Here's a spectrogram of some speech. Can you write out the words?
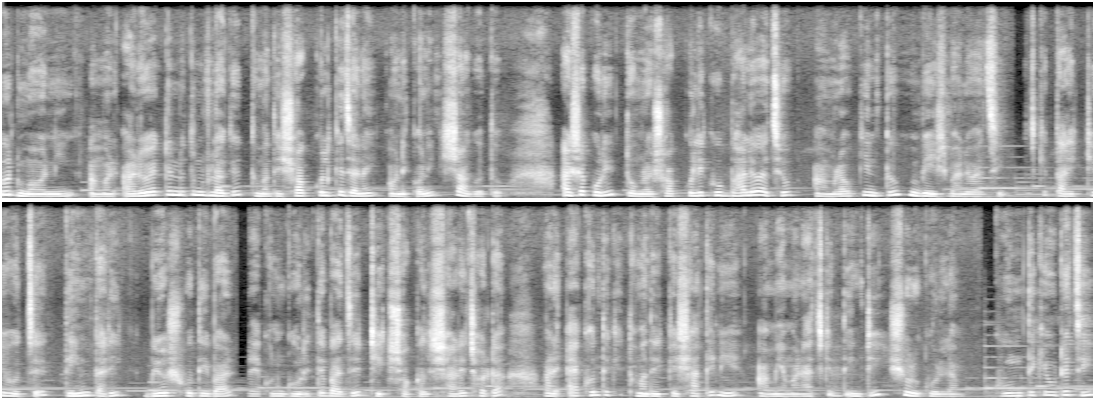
গুড মর্নিং। আমার আরও একটা নতুন ভ্লগে তোমাদের সকলকে জানাই অনেক অনেক স্বাগত। আশা করি তোমরা সকলে খুব ভালো আছো, আমরাও কিন্তু বেশ ভালো আছি। আজকে তারিখটি হচ্ছে তিন তারিখ, বৃহস্পতিবার। এখন ঘড়িতে বাজে ঠিক সকাল সাড়ে ছটা। আর এখন থেকে তোমাদেরকে সাথে নিয়ে আমি আমার আজকের দিনটি শুরু করলাম। ঘুম থেকে উঠেছি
